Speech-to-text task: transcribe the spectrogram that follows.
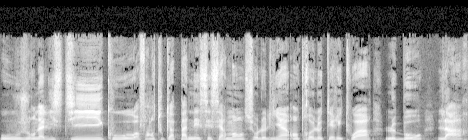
ou journalistique, ou enfin, en tout cas, pas nécessairement sur le lien entre le territoire, le beau, l'art.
